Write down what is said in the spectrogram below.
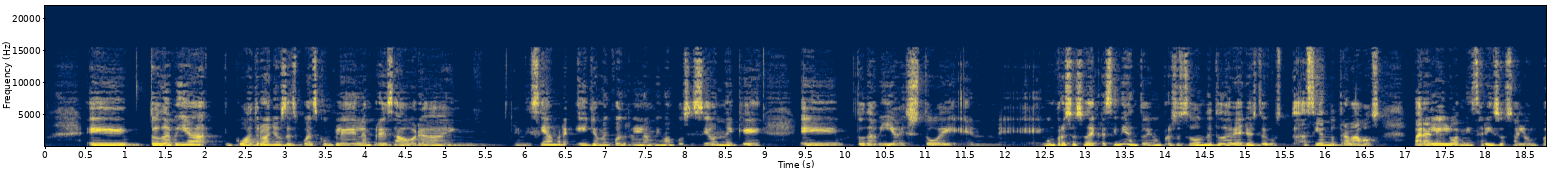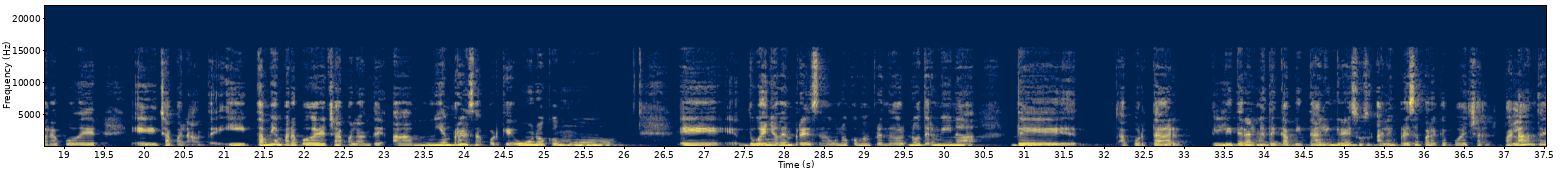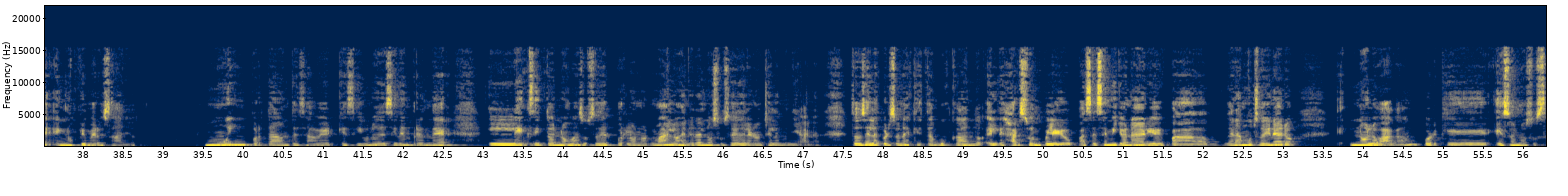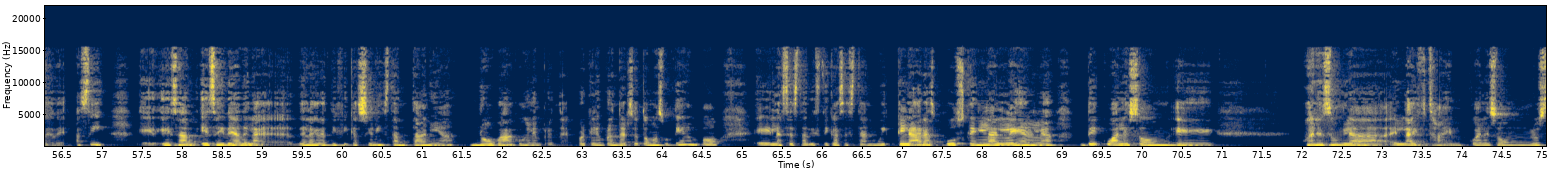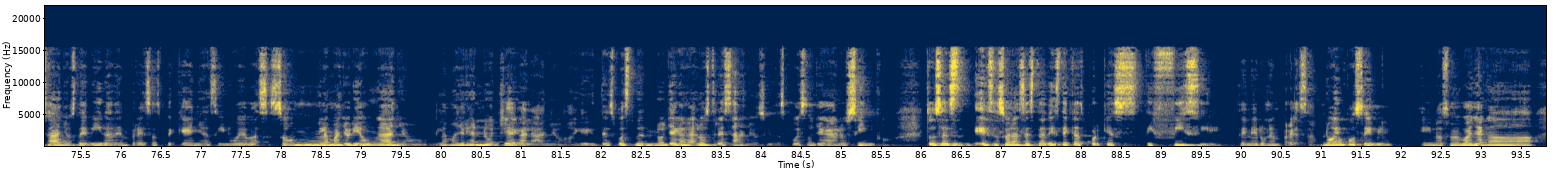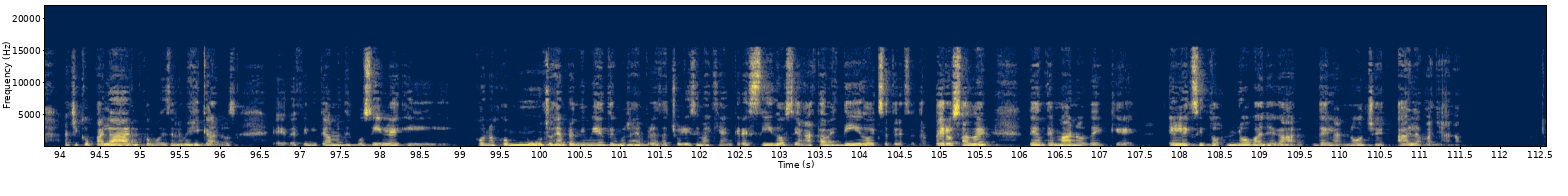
Eh, todavía cuatro años después cumple la empresa ahora en, en diciembre y yo me encuentro en la misma posición de que eh, todavía estoy en, un proceso de crecimiento, en un proceso donde todavía yo estoy haciendo trabajos paralelo a mi servicio salón para poder eh, echar para adelante y también para poder echar para adelante a mi empresa, porque uno como eh, dueño de empresa, uno como emprendedor no termina de aportar literalmente capital, ingresos a la empresa para que pueda echar para adelante en los primeros años muy importante saber que si uno decide emprender, el éxito no va a suceder por lo normal, lo general no sucede de la noche a la mañana. Entonces las personas que están buscando el dejar su empleo para hacerse millonario y para ganar mucho dinero, no lo hagan porque eso no sucede así. Eh, esa, esa idea de la, de la, gratificación instantánea no va con el emprender, porque el emprender se toma su tiempo, eh, las estadísticas están muy claras, búsquenla, léanla de cuáles son... Eh, cuáles son la, el lifetime, cuáles son los años de vida de empresas pequeñas y nuevas. Son la mayoría un año, la mayoría no llega al año y después no llegan a los tres años y después no llegan a los cinco. Entonces, esas son las estadísticas porque es difícil tener una empresa. No es imposible y no se me vayan a, a chicopalar, como dicen los mexicanos. Eh, definitivamente es posible y Conozco muchos emprendimientos y muchas empresas chulísimas que han crecido, se han hasta vendido, etcétera, etcétera. Pero saber de antemano de que el éxito no va a llegar de la noche a la mañana.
